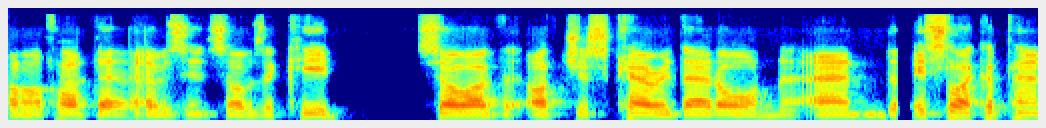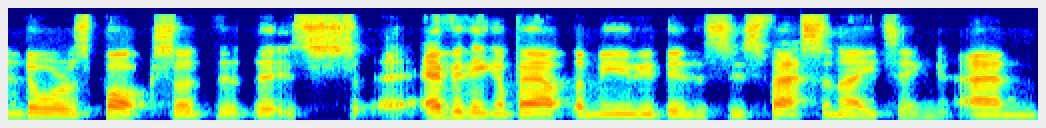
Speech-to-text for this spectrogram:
and I've had that ever since I was a kid. So I've I've just carried that on, and it's like a Pandora's box. It's everything about the movie business is fascinating, and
